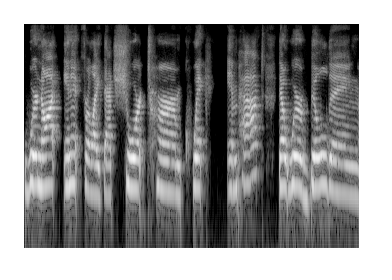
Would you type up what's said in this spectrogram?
we're not in it for like that short term, quick impact that we're building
